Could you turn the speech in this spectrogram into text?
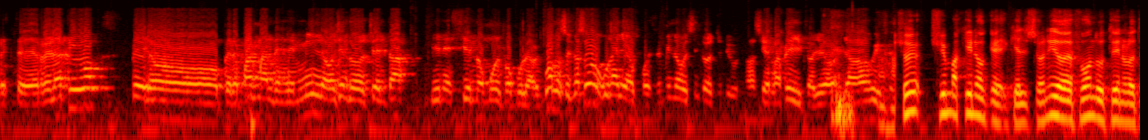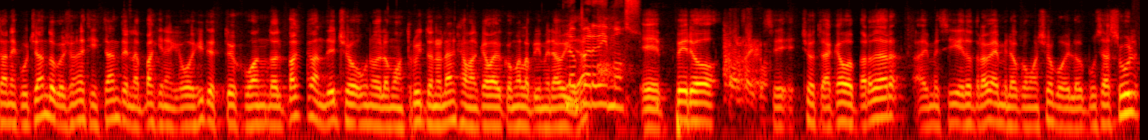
este, relativo, pero, pero Pac-Man desde 1980 viene siendo muy popular. ¿Cuándo se casó? Un año después, en 1981. Así es rapidito, yo, ya os dije. Yo, yo imagino que, que el sonido de fondo ustedes no lo están escuchando, pero yo en este instante en la página que vos dijiste estoy jugando al Pac-Man. De hecho, uno de los monstruitos naranja me acaba de comer la primera vida. Lo perdimos. Eh, pero Perfecto. sí, yo te acabo de perder. Ahí me sigue el otra vez, me lo como yo porque lo puse azul.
